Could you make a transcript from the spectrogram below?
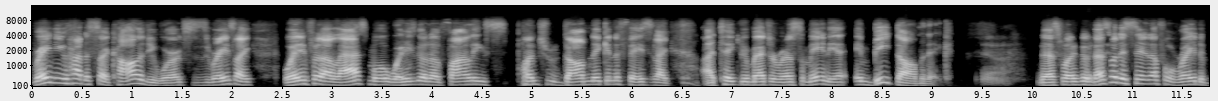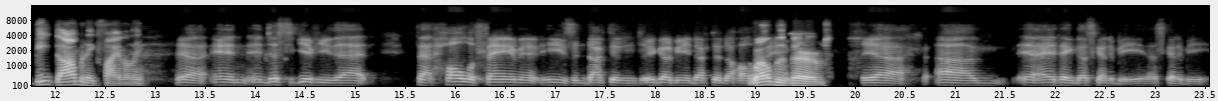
Rey knew how the psychology works Rey's like waiting for that last moment where he's gonna finally punch Dominic in the face like I take your match at WrestleMania and beat Dominic yeah that's what that's what they set up for Rey to beat Dominic finally yeah and and just to give you that that Hall of Fame. He's inducted, He's going to be inducted to Hall. Of Well deserved. Yeah, um, I think that's going to be that's going to be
